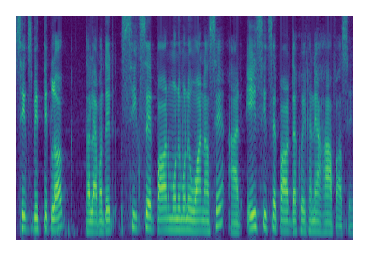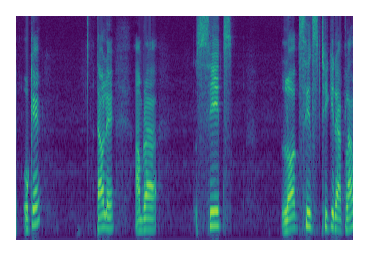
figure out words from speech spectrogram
সিক্স ভিত্তিক লগ তাহলে আমাদের সিক্সের পাওয়ার মনে মনে ওয়ান আছে, আর এই সিক্সের পাওয়ার দেখো এখানে হাফ আছে ওকে তাহলে আমরা সিক্স লগ সিক্স ঠিকই রাখলাম,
